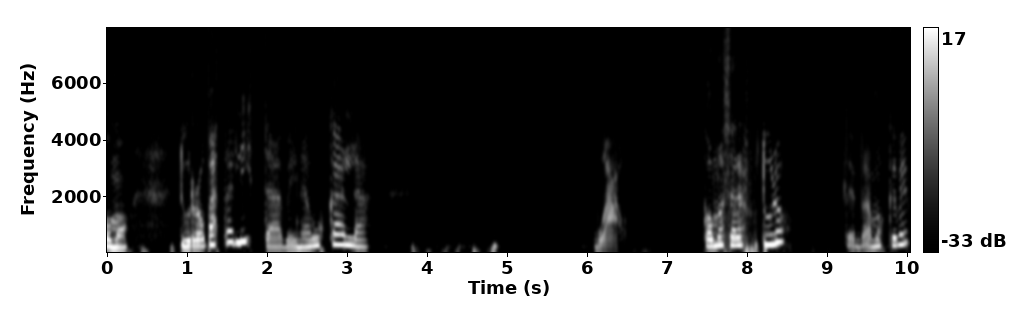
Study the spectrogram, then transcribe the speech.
Como, tu ropa está lista, ven a buscarla. ¡Wow! ¿Cómo será el futuro? Tendremos que ver.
